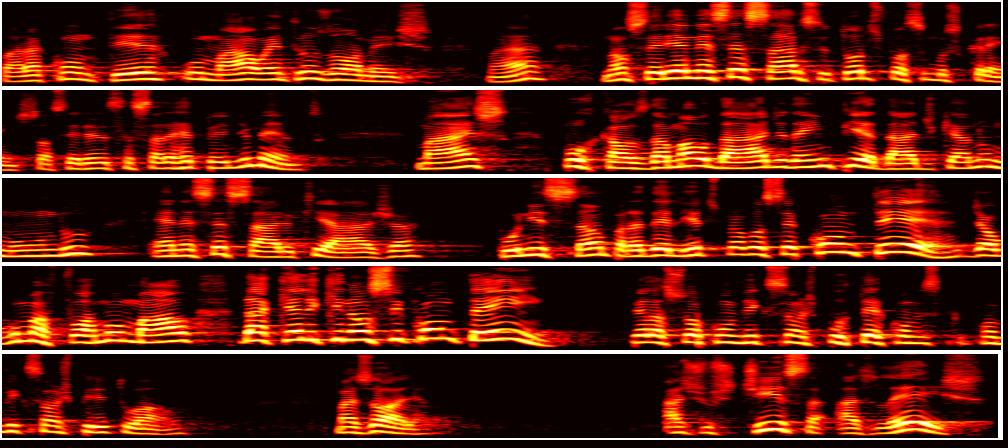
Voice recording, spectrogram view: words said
para conter o mal entre os homens. Não, é? não seria necessário se todos fôssemos crentes, só seria necessário arrependimento. Mas, por causa da maldade, da impiedade que há no mundo, é necessário que haja punição para delitos, para você conter, de alguma forma, o mal daquele que não se contém pela sua convicção, por ter convicção espiritual. Mas olha, a justiça, as leis,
